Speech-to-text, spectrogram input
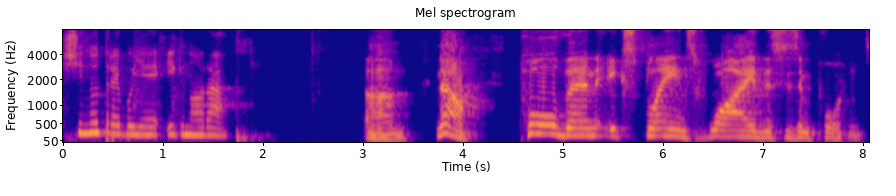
și nu trebuie ignorat. Um, now, Paul then explains why this is important,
